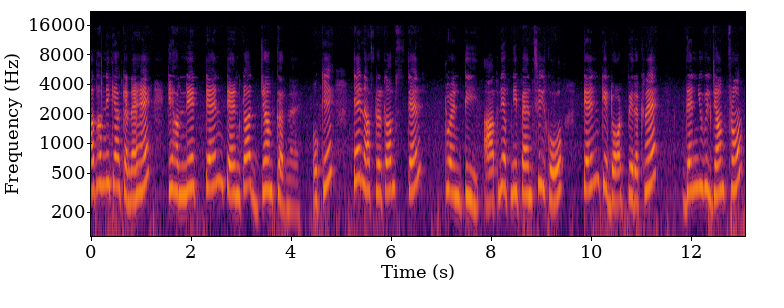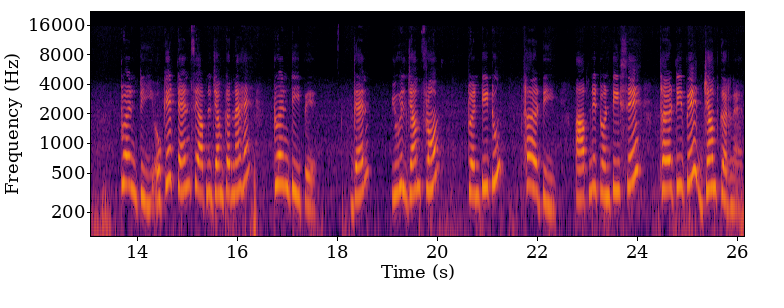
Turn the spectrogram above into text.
अब हमने क्या करना है कि हमने टेन टेन का जंप करना है। Okay ten after comes ten twenty आपने अपनी पेंसिल को टेन के डॉट पे रखना है। Then you will jump from twenty okay ten से आपने जंप करना है ट्वेंटी पे। Then you will jump from twenty to thirty. आपने ट्वेंटी से थर्टी पे जंप करना है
